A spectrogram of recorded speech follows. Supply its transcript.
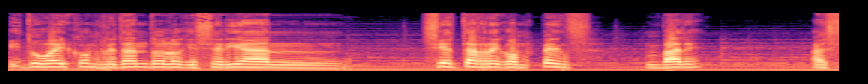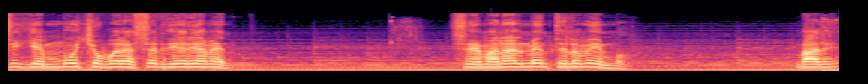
Y tú vas a ir completando lo que serían ciertas recompensas, ¿vale? Así que mucho por hacer diariamente. Semanalmente lo mismo. ¿Vale?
